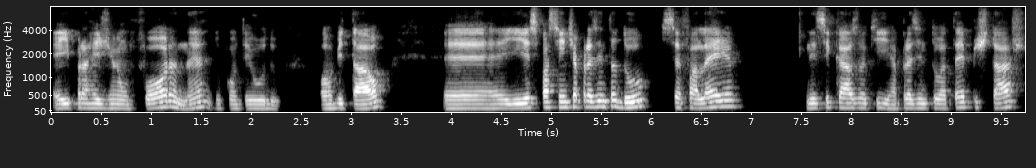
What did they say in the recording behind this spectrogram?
é ir para a região fora né, do conteúdo orbital, é, e esse paciente apresenta dor, cefaleia, Nesse caso aqui, apresentou até pistache,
